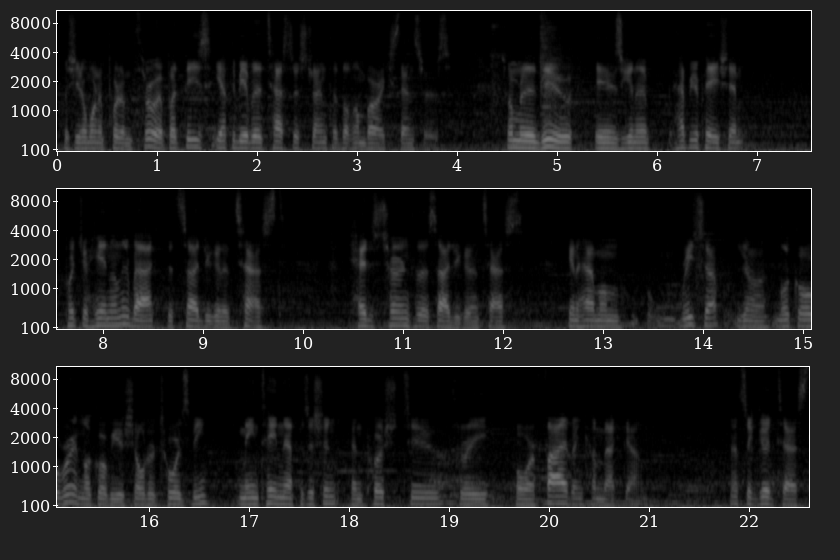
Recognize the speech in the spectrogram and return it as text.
because you don't want to put them through it, but these, you have to be able to test the strength of the lumbar extensors. So what I'm going to do is you're going to have your patient put your hand on their back, the side you're going to test, heads turned to the side you're going to test. You're going to have them reach up, you're going to look over and look over your shoulder towards me, maintain that position, and push two, three, four, five, and come back down. That's a good test.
